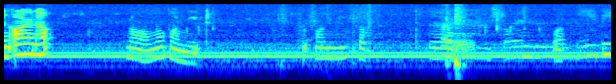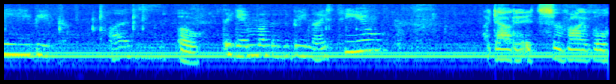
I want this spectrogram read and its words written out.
an iron hel- No, I want my meat. Put my meat up there. Oh, what? Maybe because Oh, the game wanted to be nice to you. I doubt it. It's survival.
